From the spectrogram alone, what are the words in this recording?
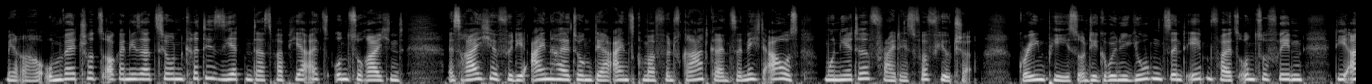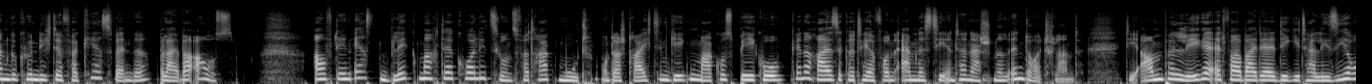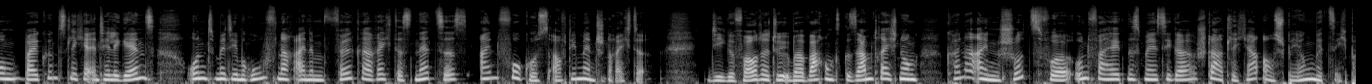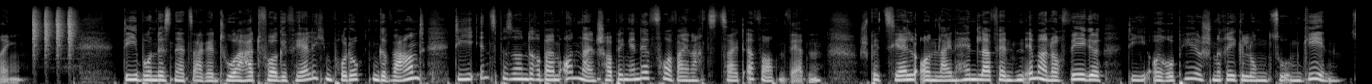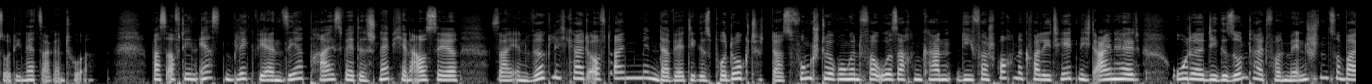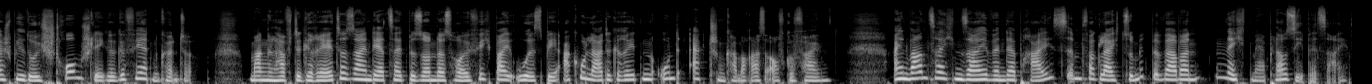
Mehrere Umweltschutzorganisationen kritisierten das Papier als unzureichend. Es reiche für die Einhaltung der 1,5 Grad Grenze nicht aus, monierte Fridays for Future. Greenpeace und die grüne Jugend sind ebenfalls unzufrieden, die angekündigte Verkehrswende bleibe aus. Auf den ersten Blick macht der Koalitionsvertrag Mut, unterstreicht hingegen Markus Beko, Generalsekretär von Amnesty International in Deutschland. Die Ampel lege etwa bei der Digitalisierung, bei künstlicher Intelligenz und mit dem Ruf nach einem Völkerrecht des Netzes einen Fokus auf die Menschenrechte. Die geforderte Überwachungsgesamtrechnung könne einen Schutz vor unverhältnismäßiger staatlicher Ausspähung mit sich bringen. Die Bundesnetzagentur hat vor gefährlichen Produkten gewarnt, die insbesondere beim Online-Shopping in der Vorweihnachtszeit erworben werden. Speziell Online-Händler fänden immer noch Wege, die europäischen Regelungen zu umgehen, so die Netzagentur. Was auf den ersten Blick wie ein sehr preiswertes Schnäppchen aussähe, sei in Wirklichkeit oft ein minderwertiges Produkt, das Funkstörungen verursachen kann, die versprochene Qualität nicht einhält oder die Gesundheit von Menschen zum Beispiel durch Stromschläge gefährden könnte. Mangelhafte Geräte seien derzeit besonders häufig bei USB-Akkuladegeräten und Actionkameras aufgefallen. Ein Warnzeichen sei, wenn der Preis im Vergleich zu Mitbewerbern nicht mehr plausibel sei.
